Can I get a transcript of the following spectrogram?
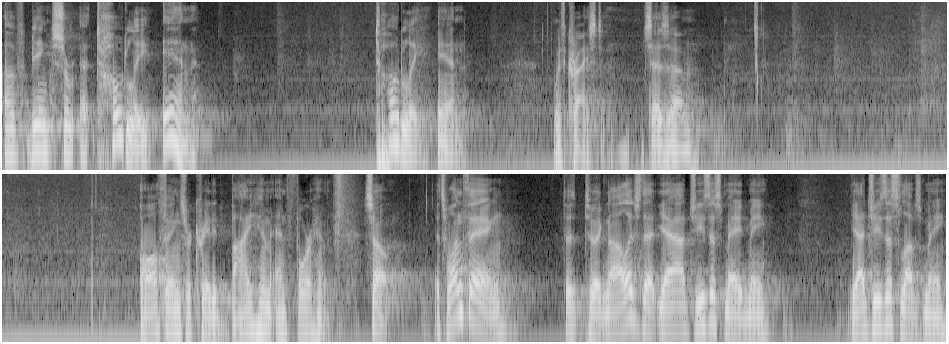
of being uh, totally in. Totally in with Christ. It says, um, all things were created by him and for him. So, it's one thing to, to acknowledge that, yeah, Jesus made me. Yeah, Jesus loves me.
